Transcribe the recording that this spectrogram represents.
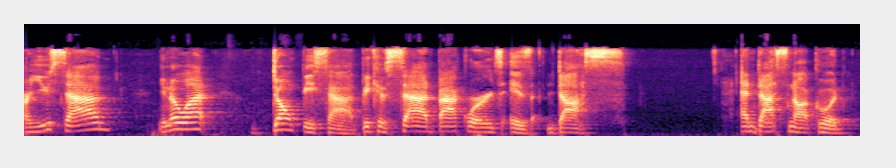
Are you sad? You know what? Don't be sad because sad backwards is das. And that's not good.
